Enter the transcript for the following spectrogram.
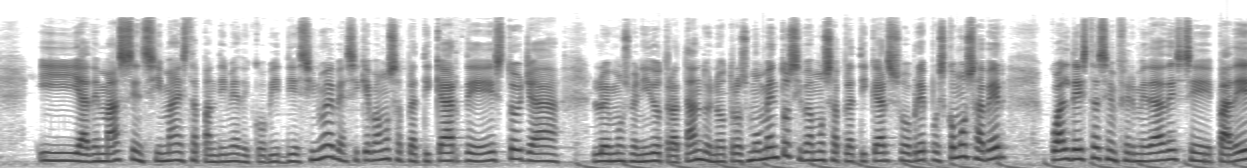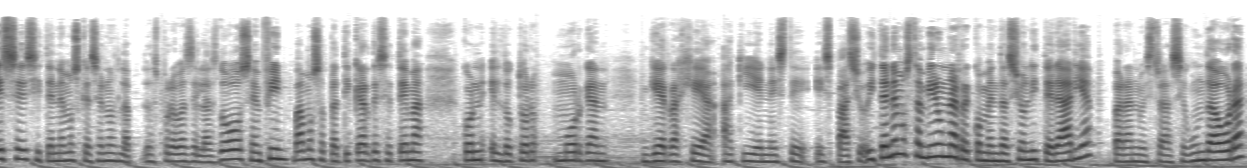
y además encima esta pandemia de COVID-19. Así que vamos a platicar de esto, ya lo hemos venido tratando en otros momentos y vamos a platicar sobre pues cómo saber cuál de estas enfermedades se padece, si tenemos que hacernos las pruebas de las dos, en fin, vamos a platicar de ese tema con el doctor Morgan Guerra Gea aquí en este espacio. Y tenemos también una recomendación literaria para nuestra segunda hora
